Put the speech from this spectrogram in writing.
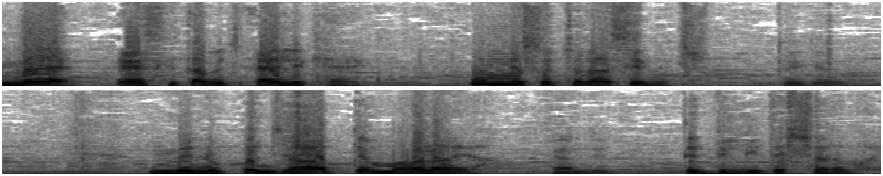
ਮੈਂ ਇਸ ਕਿਤਾਬ ਵਿੱਚ ਇਹ ਲਿਖਿਆ ਹੈ 1984 ਵਿੱਚ ਠੀਕ ਹੈ ਮੈਨੂੰ ਪੰਜਾਬ ਤੇ ਮਾਣ ਆਇਆ ਹਾਂਜੀ ਤੇ ਦਿੱਲੀ ਤੇ ਸ਼ਰਮ ਆਈ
